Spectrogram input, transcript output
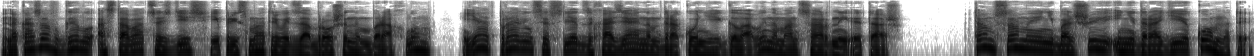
Наказав Гэлу оставаться здесь и присматривать за брошенным барахлом, я отправился вслед за хозяином драконьей головы на мансардный этаж. Там самые небольшие и недорогие комнаты.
